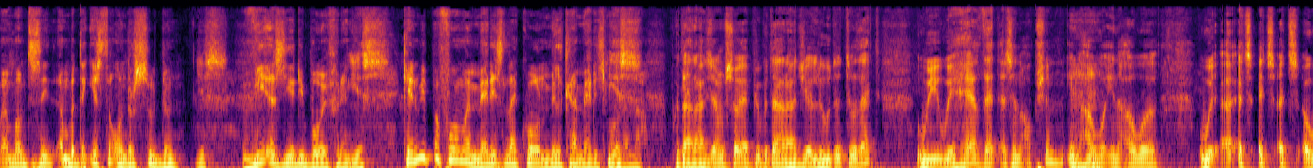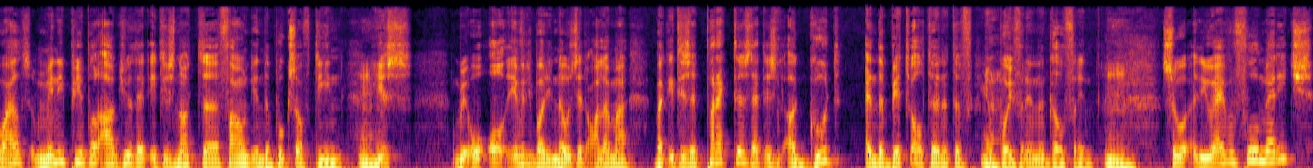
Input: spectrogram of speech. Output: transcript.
om te sê, moet ek eers 'n ondersoek doen. yes. Wie is hierdie boyfriend? Yes. Can we perform a marriage like called Milka marriage Yes, Molina? but Raja, I'm so happy. But Raja alluded to that. We we have that as an option in our in our. We, uh, it's it's it's a while. Many people argue that it is not uh, found in the books of Deen. Yes, we all, all everybody knows that ulama, but it is a practice that is a good and the better alternative Yeah. to boyfriend and girlfriend. Mm. So you have a full marriage.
